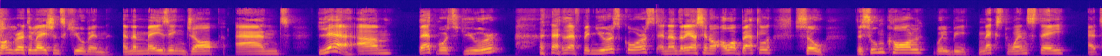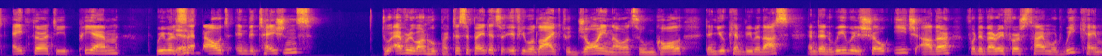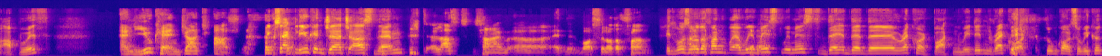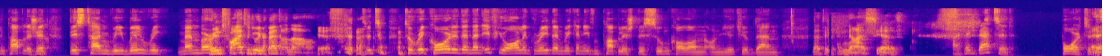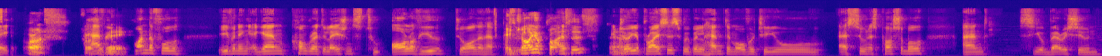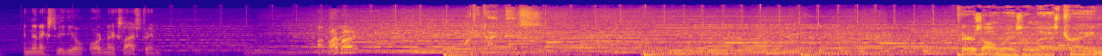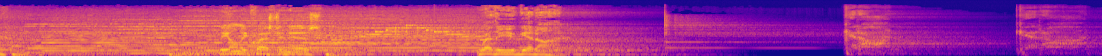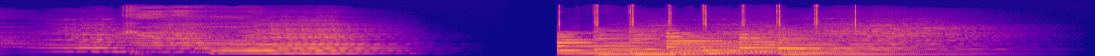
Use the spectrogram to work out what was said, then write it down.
Congratulations, Cuban. An amazing job. And yeah, um, that was your, that have been your scores. And Andreas, you know, our battle. So the Zoom call will be next Wednesday at 8:30 p.m. We will Yes. send out invitations to everyone who participated. So if you would like to join our Zoom call, then you can be with us. And then we will show each other for the very first time what we came up with. And you can judge us. exactly, you can judge us then. Last time, uh, it was a lot of fun. It was a lot of fun. We yeah. missed we missed the, the the record button. We didn't record the Zoom call, so we couldn't publish it. This time we will remember. We'll try to do it better now. Yes, to, to, to, record it, and then if you all agree, then we can even publish this Zoom call on on YouTube. Then that would be nice. Yes, I think that's it for today. Yes, for us. For Have today. a wonderful evening. Again congratulations to all of you to all that have enjoy your prizes enjoy yeah. your prizes we will hand them over to you as soon as possible and see you very soon in the next video or the next live stream. Bye bye, bye, -bye. what did i miss? There's always a last train. The only question is whether you get on.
